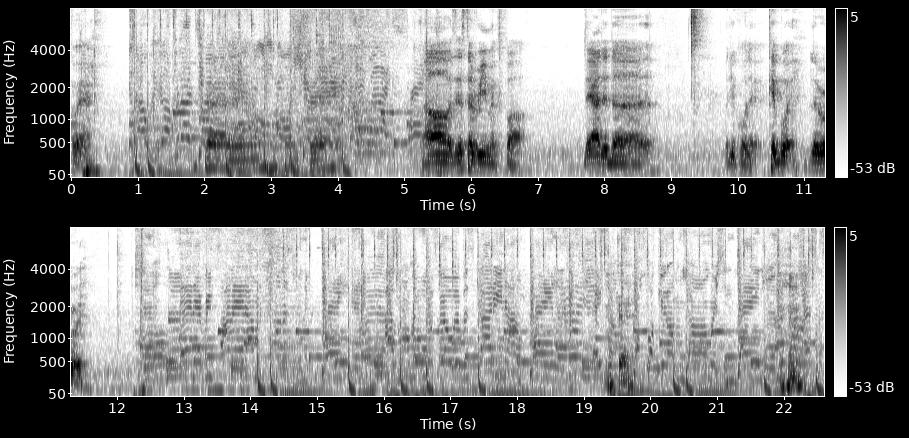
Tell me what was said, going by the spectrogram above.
Where? Oh, is this the remix part? They added the what do you call it? Kid Boy, Laroi. Okay. Mm-hmm. Hate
